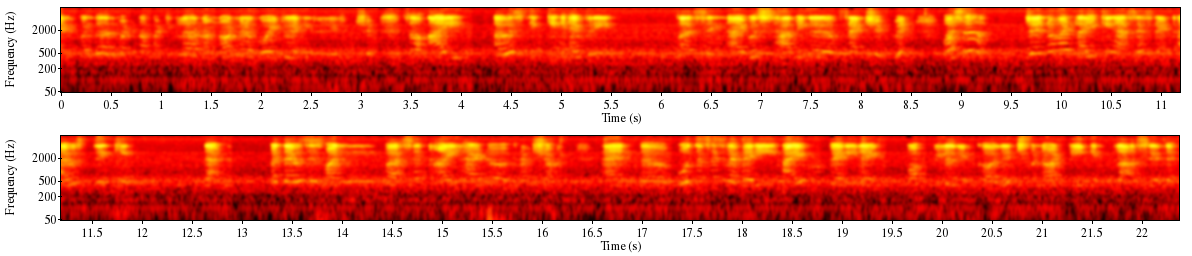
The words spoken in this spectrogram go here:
எனக்கு வந்து அது மட்டும் நான் particular I'm not gonna go into any relationship. So I I was thinking every person I was having a friendship with was a genuine liking as a friend. I was thinking that. But there was this one person I had a crush on, and uh, both of us were very. I'm very like popular in college for not being in classes and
